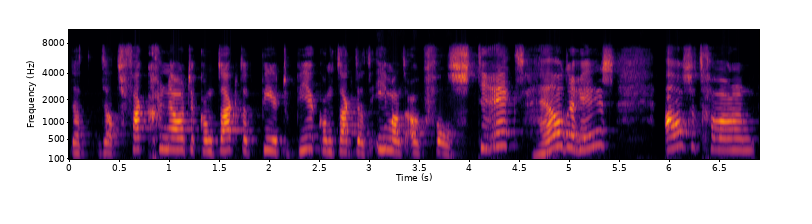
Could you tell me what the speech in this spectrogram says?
dat, dat vakgenotencontact, dat peer-to-peer contact, dat iemand ook volstrekt helder is als het gewoon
